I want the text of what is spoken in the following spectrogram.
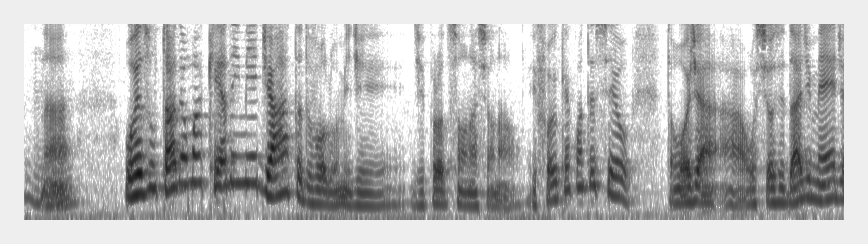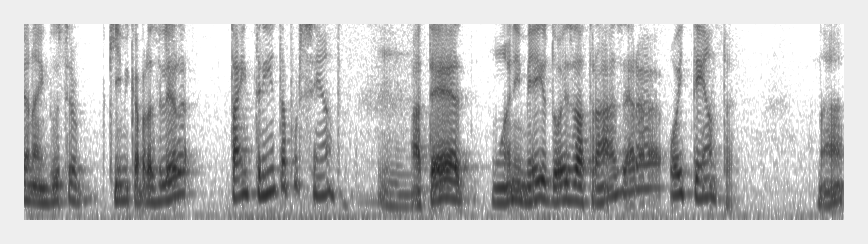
Uhum. Né? O resultado é uma queda imediata do volume de, de produção nacional. E foi o que aconteceu. Então, hoje, a, a ociosidade média na indústria química brasileira está em 30%. Uhum. Até um ano e meio, dois atrás, era 80%. Né?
